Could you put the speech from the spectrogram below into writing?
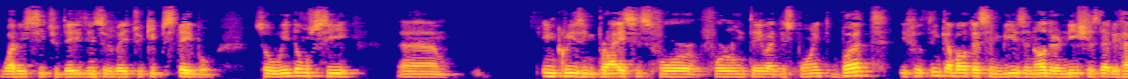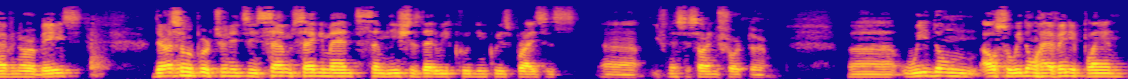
what we see today is interest rate to keep stable. So we don't see Um, increasing prices for for long tail at this point. But if you think about SMBs and other niches that we have in our base, there are some opportunities in some segments, some niches that we could increase prices, uh, if necessary in short term. Uh, we don't also we don't have any plan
